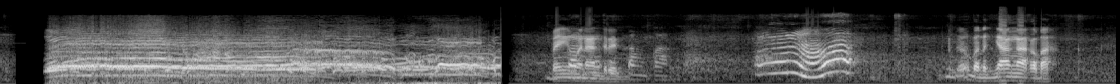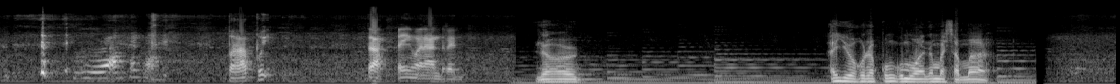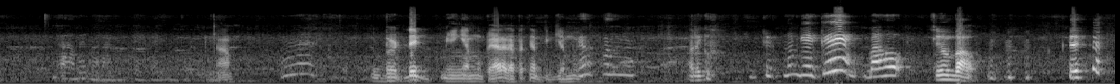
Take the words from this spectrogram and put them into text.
Ba yung 100? Utang ka. Ah! Ano ba? Nagnganga ka ba? Baboy. Ta, yung 100. Lord, ayoko na pong gumawa ng masama. Yung birthday, hihingan mo pera. Dapat nga bigyan mo. Aray ko. Nagiging! Baho! Sino ba?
